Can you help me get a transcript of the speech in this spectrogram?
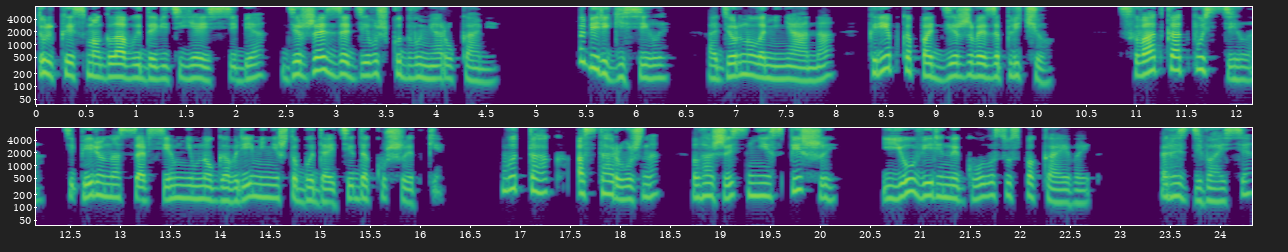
Только и смогла выдавить я из себя, держась за девушку двумя руками. «Побереги силы!» — одернула меня она, крепко поддерживая за плечо. Схватка отпустила. Теперь у нас совсем немного времени, чтобы дойти до кушетки. Вот так, осторожно, ложись, не спеши. Ее уверенный голос успокаивает. Раздевайся.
